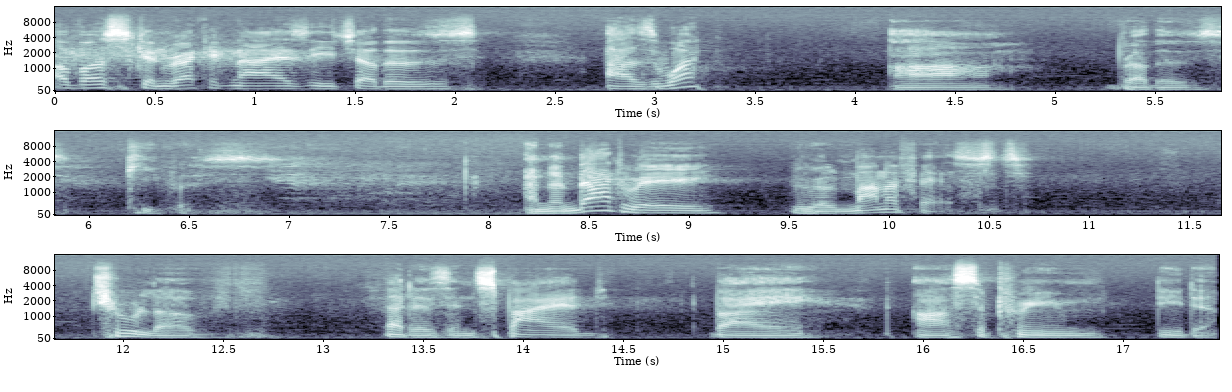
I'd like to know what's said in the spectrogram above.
of us can recognize each other's as what? Our brothers keepers. And in that way, we will manifest true love that is inspired by our supreme leader.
